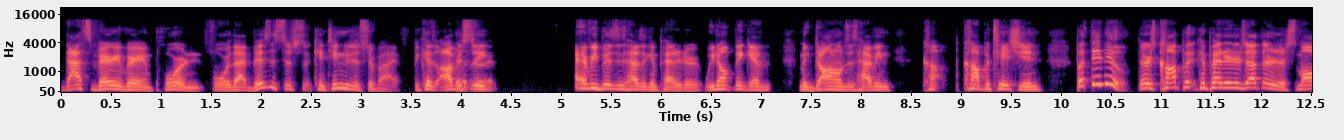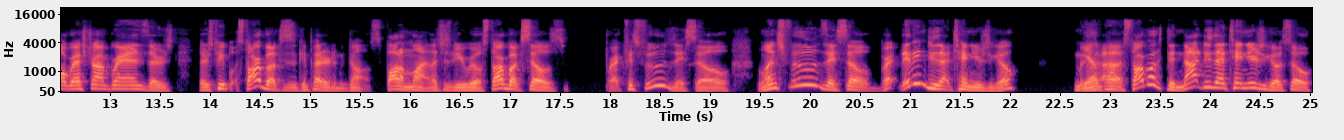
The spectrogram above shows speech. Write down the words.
that's very very important for that business to continue to survive. Because obviously right. every business has a competitor. We don't think of mcdonald's as having com- competition but they do. There's comp- competitors out there. There's small restaurant brands. There's there's people. Starbucks is a competitor to mcdonald's. Bottom line let's just be real. Starbucks sells breakfast foods. They sell lunch foods. They sell bre- they didn't do that 10 years ago Yeah. uh, starbucks did not do that 10 years ago so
